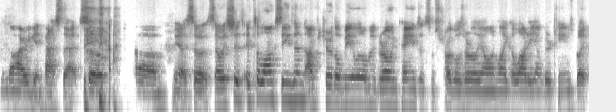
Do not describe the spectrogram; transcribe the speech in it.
You know how you're getting past that. So um, yeah, so so it's just it's a long season. I'm sure there'll be a little bit of growing pains and some struggles early on, like a lot of younger teams, but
